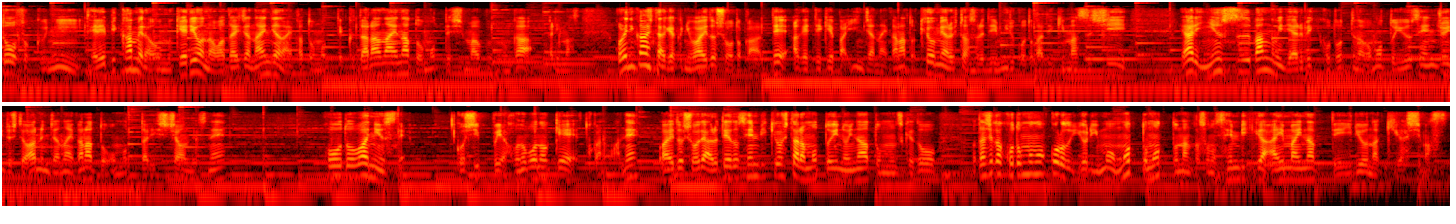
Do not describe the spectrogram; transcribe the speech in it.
投足にテレビカメラを向けるような話題じゃないんじゃないかと思ってくだらないなと思ってしまう部分があります。これに関しては逆にワイドショーとかで上げていけばいいんじゃないかなと興味ある人はそれで見ることができますしやはりニュース番組でやるべきことっていうのがもっと優先順位としてはあるんじゃないかなと思ったりしちゃうんですね。報道はニュースで。ゴシップやほのぼの系とかのはね、ワイドショーである程度線引きをしたらもっといいのになと思うんですけど、私が子供の頃よりももっともっとなんかその線引きが曖昧になっているような気がします。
